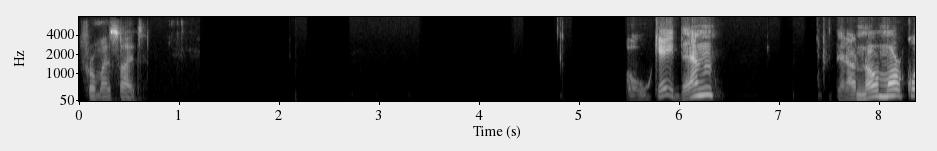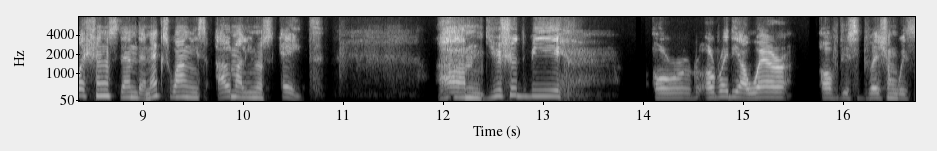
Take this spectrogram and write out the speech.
from my side. Okay, then there are no more questions. Then the next one is Alma Linux 8. Um, you should be or already aware of the situation with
